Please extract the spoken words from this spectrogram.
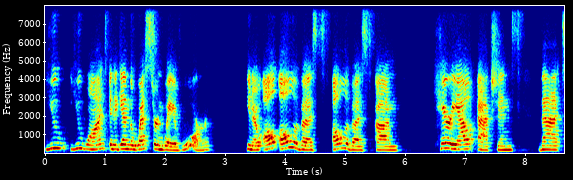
you you want, and again, the Western way of war, you know, all all of us all of us um, carry out actions that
